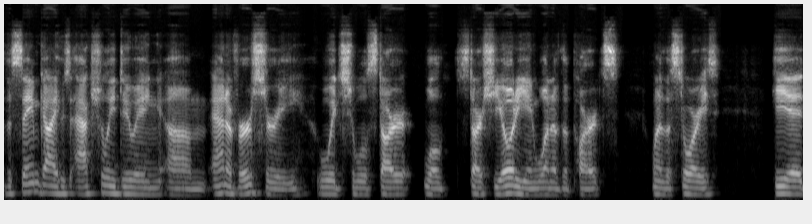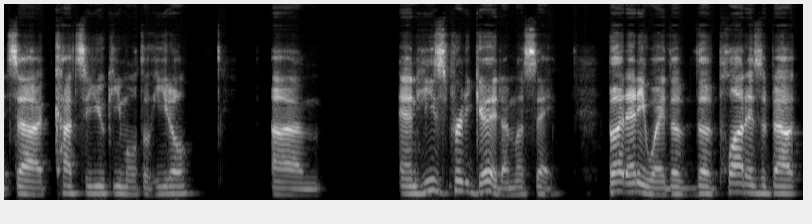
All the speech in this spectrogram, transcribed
the same guy who's actually doing um, Anniversary, which will start will star Shiori in one of the parts, one of the stories. He it's uh, Katsuyuki Motohiro, um, and he's pretty good, I must say. But anyway, the the plot is about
